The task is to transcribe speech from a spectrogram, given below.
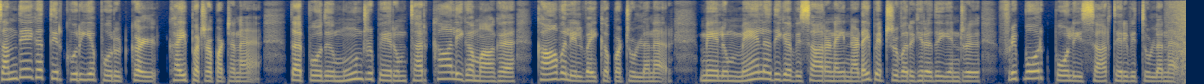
சந்தேகத்திற்குரிய பொருட்கள் கைப்பற்றப்பட்டன. தற்போது மூன்று பேரும் தற்காலிகமாக காவலில் வைக்கப்பட்டுள்ளனர். மேலும் மேலதிக விசாரணை நடைபெற்று வருகிறது என்று ஃப்ரிபோர்க் போலீசார் தெரிவித்துள்ளனர்.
